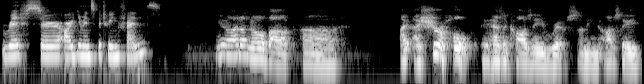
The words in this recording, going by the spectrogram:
rifts or arguments between friends? You know, I don't know about. Uh, I, I sure hope it hasn't caused any rifts. I mean, obviously,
